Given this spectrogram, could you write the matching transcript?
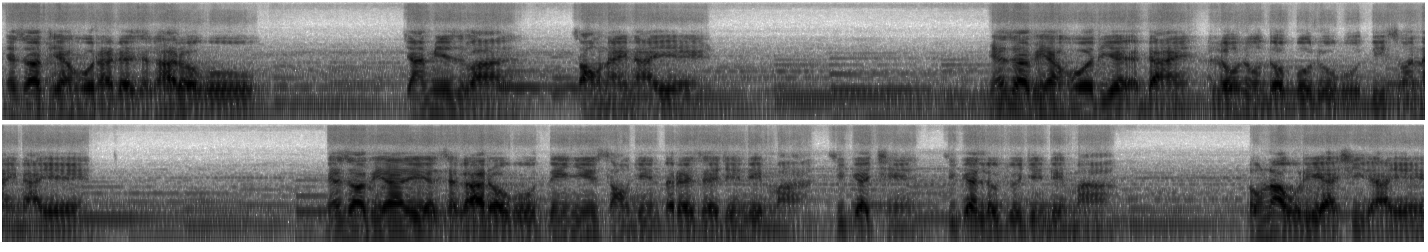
မြတ်စွာဘုရားဟောထားတဲ့စကားတော်ကိုကြာမြင့်စွာစောင့်နိုင်တာရဲ့မြတ်စွာဘုရားဟောတဲ့အတိုင်းအလုံးစုံသောပုဒ်တို့ကိုသိစွမ်းနိုင်တာရဲ့မြတ်စွာဘုရားရဲ့စကားတော်ကိုသင်ခြင်းဆောင်ခြင်းတရစေခြင်းတွေမှာစိကတ်ခြင်းစိကတ်လှုပ်ကြွေးခြင်းတွေမှာလုံလဝိရိယရှိတာရဲ့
